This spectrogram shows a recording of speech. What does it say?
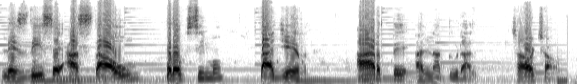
les dice hasta un próximo taller, Arte al Natural. Chao, chao.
